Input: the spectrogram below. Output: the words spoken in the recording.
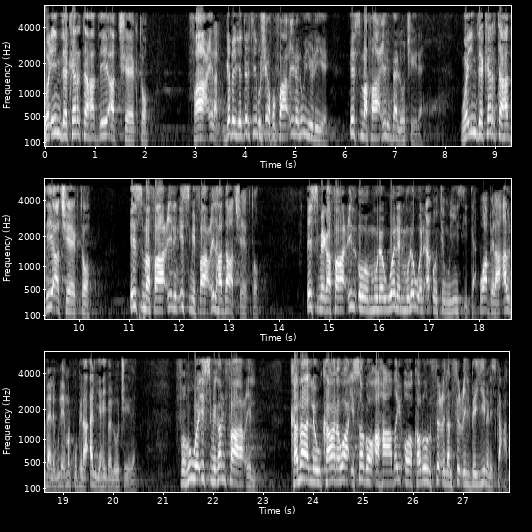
Wain dakarta haddii aad sheegto faacilan. Gabayga dartiibuu sheekhu faacilan u yidhi isma faacilin baa loo jeedaa wain dakarta haddii aad sheegto isma faacilin ismi faacil haddaad sheegto. Ismiga faacil oo munawanan munawan ah oo tanwiin sita waa bilaa al baa lagu leeyay markuu bilaa al yahay baa loo jeedaa. Fa huwa ismigan faacil. Kamaa low kaana waa isagoo ahaaday oo kaluun ficlan ficil bayinan iska cad.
